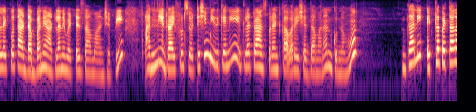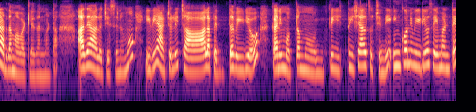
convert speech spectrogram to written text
లేకపోతే ఆ డబ్బాని అట్లనే పెట్టేస్తామా అని చెప్పి. అన్నీ డ్రై ఫ్రూట్స్ పెట్టేసి మీదికని ఇట్లా ట్రాన్స్‌పరెంట్ కవర్ వేసేద్దామని అనుకున్నాము. కానీ ఎట్లా పెట్టాలో అర్థం అవ్వట్లేదనమాట. అదే ఆలోచిస్తున్నాము. ఇది యాక్చువల్లీ చాలా పెద్ద వీడియో. కానీ మొత్తము తీ తీసేయాల్సి వచ్చింది ఇంకొన్ని వీడియోస్ ఏమంటే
